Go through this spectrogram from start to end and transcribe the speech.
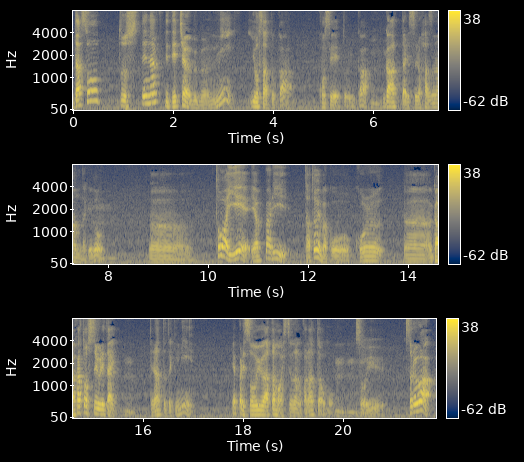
出そうとしてなくて出ちゃう部分に良さとか個性というか、うん。があったりするはずなんだけどうん。うん。とはいえやっぱり例えばこうこれうん画家として売れたいっうんてなった時にやっぱりそういう頭は必要なのかなとは思う、うんうんそういう。それは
